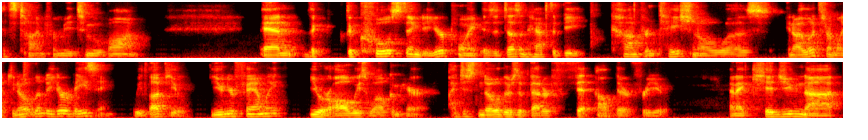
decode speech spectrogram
It's time for me to move on. And the, the coolest thing to your point is it doesn't have to be confrontational was, you know, I looked at her, I'm like, you know what, Linda, you're amazing. We love you. You and your family, you are always welcome here. I just know there's a better fit out there for you. And I kid you not,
